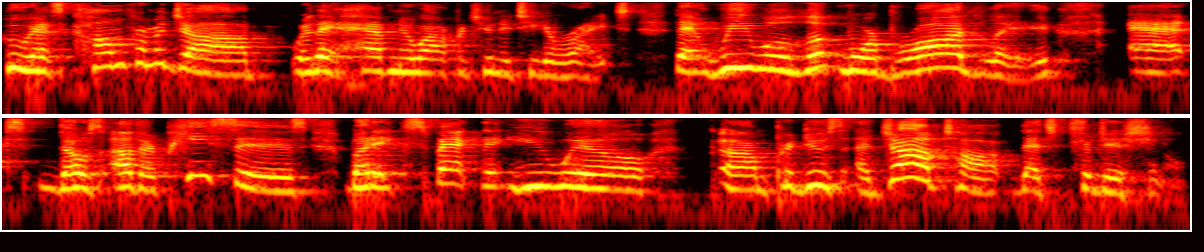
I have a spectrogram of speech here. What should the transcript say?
who has come from a job where they have no opportunity to write. That we will look more broadly at those other pieces, but expect that you will um, produce a job talk that's traditional.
